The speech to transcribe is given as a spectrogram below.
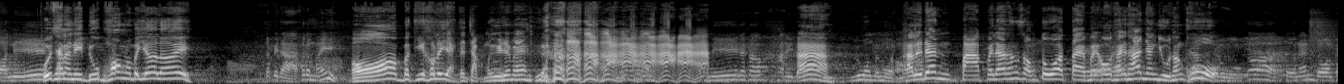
ตอนนี้อุ้ยธารณิตดูพ้องลงไปเยอะเลย จะไปด่าเขาทำไม อ๋อ เมื่อกี้เขาเลยอยากจะจับมือใช่ไหมตอ นนี้นะครับฮาริอ่าดาล่วงไปหมดนะฮาริเดนปราบไปแล้วทั้งสองตัว แต่ไบโอไททันยังอยู่ทั้งคู่อยู่ก็ตัวนั้นโดนไป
